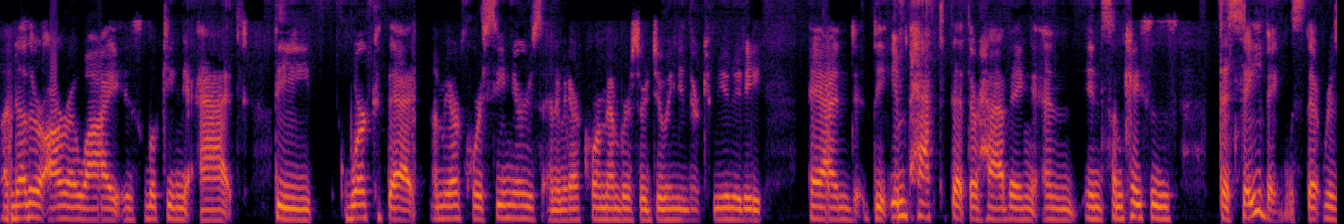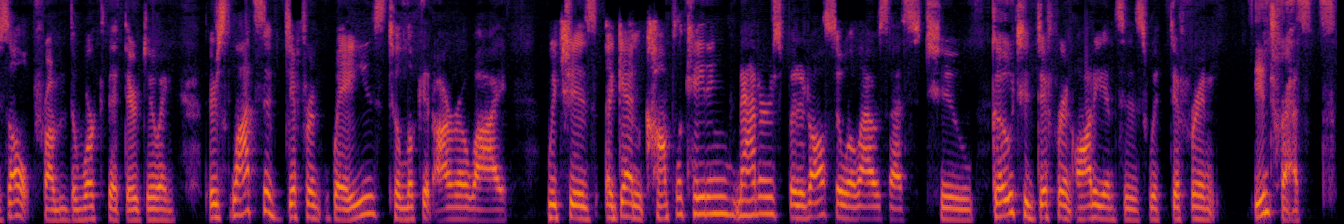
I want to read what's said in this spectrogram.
Another ROI is looking at the work that AmeriCorps seniors and AmeriCorps members are doing in their community and the impact that they're having, and in some cases, the savings that result from the work that they're doing. There's lots of different ways to look at ROI, which is, again, complicating matters, but it also allows us to go to different audiences with different interests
